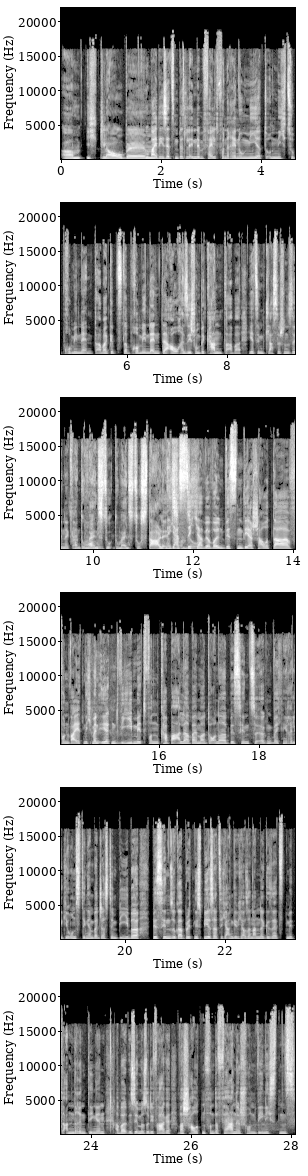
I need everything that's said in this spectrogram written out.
Ähm, ich glaube. Wobei die ist jetzt ein bisschen in dem Feld von renommiert und nicht so prominent. Aber gibt es da Prominente auch? Also sie ist schon bekannt, aber jetzt im klassischen Sinne kein ja, du Meinst, du, du meinst so Starlets? Naja, sicher. So. Wir wollen wissen, wer schaut da von weitem. Ich meine, irgendwie mit von Kabbala bei Madonna bis hin zu irgendwelchen Religionsdingen bei Justin Bieber bis hin sogar Britney Spears hat sich angeblich auseinandergesetzt auseinandergesetzt mit anderen Dingen. Aber es ist immer so die Frage, was schaut denn von der Ferne schon wenigstens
